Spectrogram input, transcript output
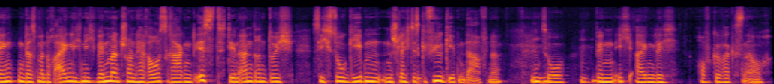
denken, dass man doch eigentlich nicht, wenn man schon herausragend ist, den anderen durch sich so geben, ein schlechtes Gefühl geben darf. Ne? Mhm. So mhm. bin ich eigentlich aufgewachsen auch.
